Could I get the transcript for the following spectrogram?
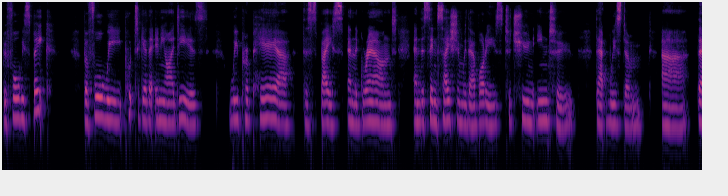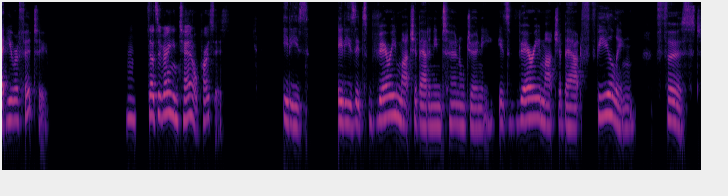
Before we speak, before we put together any ideas, we prepare the space and the ground and the sensation with our bodies to tune into that wisdom uh, that you referred to. Hmm. So it's a very internal process. It is. It is. It's very much about an internal journey. It's very much about feeling first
